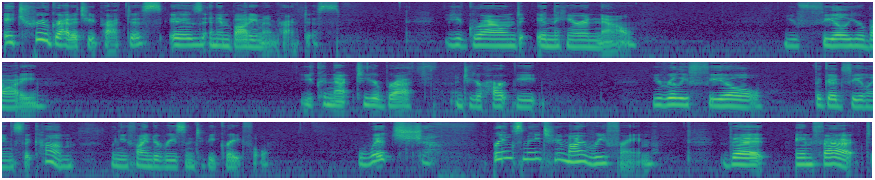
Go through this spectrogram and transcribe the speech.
A true gratitude practice is an embodiment practice. You ground in the here and now. You feel your body. You connect to your breath and to your heartbeat. You really feel the good feelings that come when you find a reason to be grateful. Which brings me to my reframe that, in fact,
